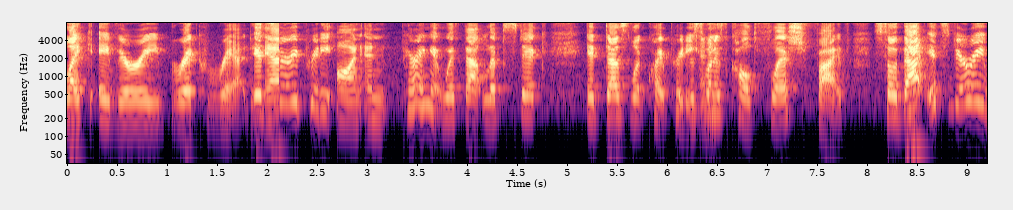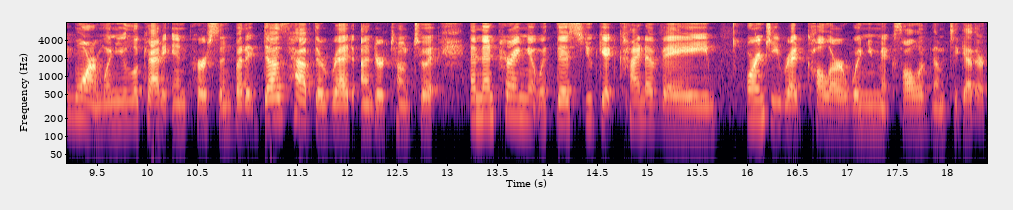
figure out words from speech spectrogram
like a very brick red. It's and very pretty on and pairing it with that lipstick it does look quite pretty. This and one is called flesh 5 so that it's very warm when you look at it in person but it does have the red undertone to it. And then pairing it with this you get kind of a orangey red color when you mix all of them together.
